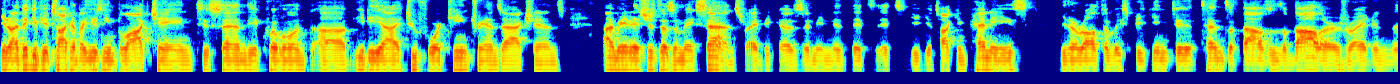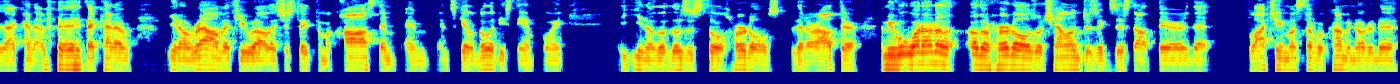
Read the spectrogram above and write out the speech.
you know, I think if you're talking about using blockchain to send the equivalent of EDI 214 transactions, I mean, it just doesn't make sense, right? Because I mean, it, it's it's you're talking pennies, you know, relatively speaking, to tens of thousands of dollars, right? And that kind of that kind of you know realm, if you will. It's just from a cost and and, and scalability standpoint you know th- those are still hurdles that are out there i mean what, what other other hurdles or challenges exist out there that blockchain must overcome in order to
